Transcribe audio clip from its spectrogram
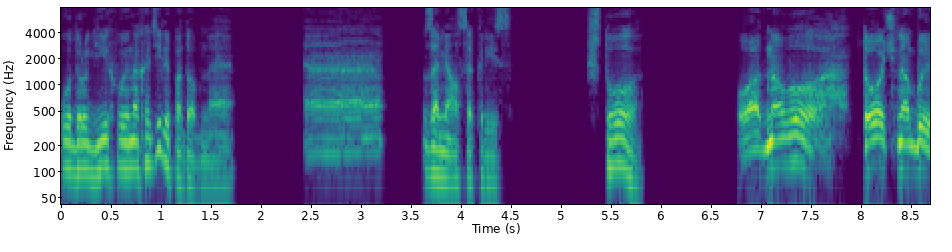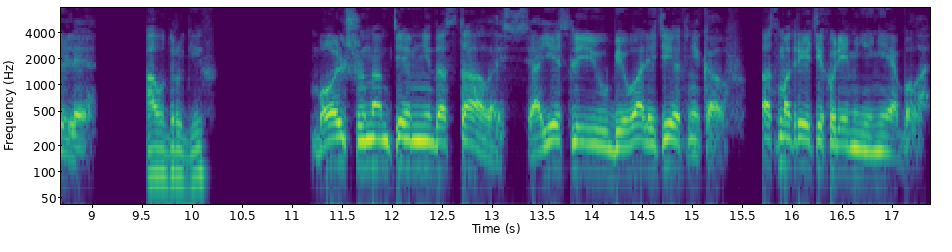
У других вы находили подобное?» Замялся Крис. «Что?» «У одного точно были. А у других?» «Больше нам тем не досталось, а если и убивали техников, осмотреть их времени не было».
